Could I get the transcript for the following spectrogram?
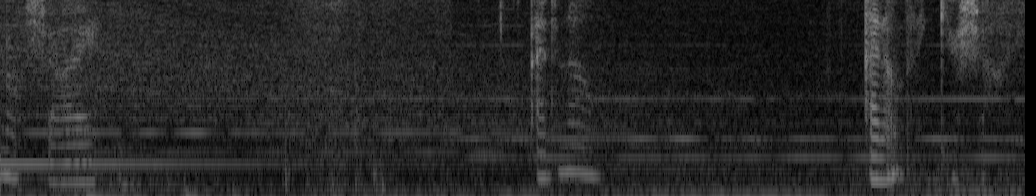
not shy. I don't know. I don't think you're shy.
